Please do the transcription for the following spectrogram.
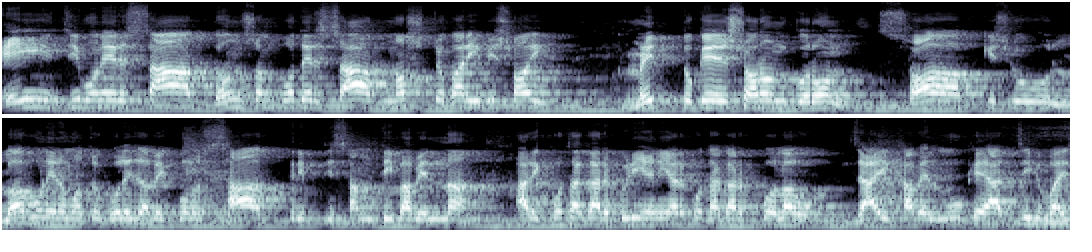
এই জীবনের স্বাদ, ধন সম্পদের স্বাদ, নষ্টকারী বিষয়, মৃত্যুকে স্মরণ করুন, সব কিছু লবণের মতো গলে যাবে, কোনো স্বাদ, তৃপ্তি, শান্তি পাবেন না। আর কোথাকার বিরিয়ানি আর কোথাকার পোলাও যাই খাবেন মুখে আর জিহ্বায়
